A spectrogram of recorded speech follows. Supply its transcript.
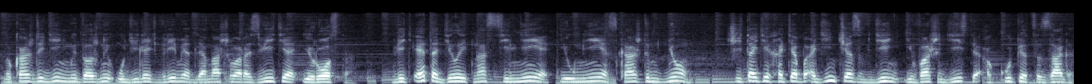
но каждый день мы должны уделять время для нашего развития и роста. Ведь это делает нас сильнее и умнее с каждым днем. Читайте хотя бы один час в день и ваши действия окупятся за год.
